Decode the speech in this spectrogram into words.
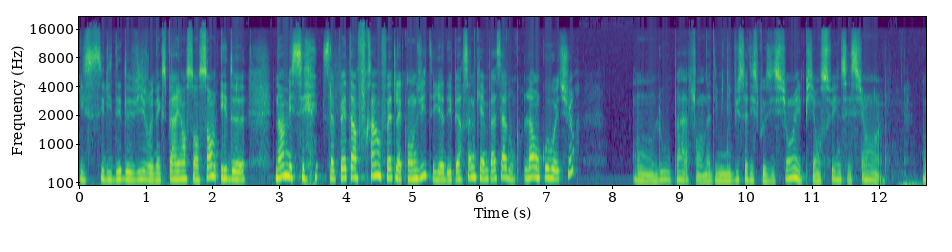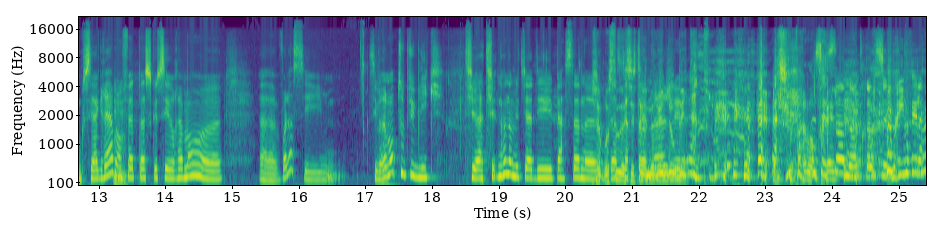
Et, c'est l'idée de vivre une expérience ensemble et de. Non, mais ça peut être un frein, en fait, la conduite. Et il y a des personnes qui n'aiment pas ça. Donc là, en covoiture, on loue pas. Enfin, on a des minibus à disposition et puis on se fait une session. Euh. Donc c'est agréable, en hmm. fait, parce que c'est vraiment. Euh, euh, voilà, c'est vraiment tout public. Tu as, non, non, mais tu as des personnes. Euh, J'ai l'impression d'assister à une réunion d'équipe. Elles se parlent entre elles. C'est ça, on est en train de se briefer là.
